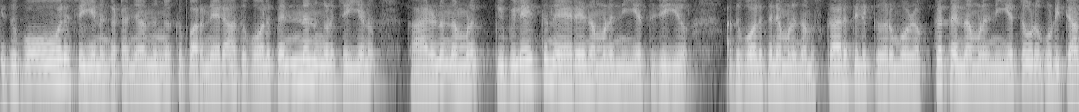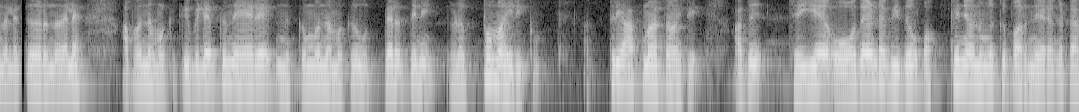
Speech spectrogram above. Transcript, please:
ഇതുപോലെ ചെയ്യണം കേട്ടോ. ഞാൻ നിങ്ങൾക്ക് പറഞ്ഞുതരാം. അതുപോലെ തന്നെ നിങ്ങൾ ചെയ്യണം. കാരണം നമ്മൾ കിബിലേക്ക് നേരെ നമ്മൾ നീയത്ത് ചെയ്യും അതുപോലെ തന്നെ നമ്മൾ നമസ്കാരത്തിൽ കയറുമ്പോഴൊക്കെ തന്നെ നമ്മൾ നീയത്തോട് കൂടിയിട്ടാണല്ലോ കയറുന്നത് അല്ലേ? അപ്പം നമുക്ക് കിബിലേക്ക് നേരെ നിൽക്കുമ്പോൾ നമുക്ക് ഉത്തരത്തിന് എളുപ്പമായിരിക്കും. അത്രയും ആത്മാർത്ഥമായിട്ട്. അത് ചെയ്യാൻ ഓതേണ്ട വിധം ഒക്കെ ഞാൻ നിങ്ങൾക്ക് പറഞ്ഞുതരാം കേട്ടോ.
